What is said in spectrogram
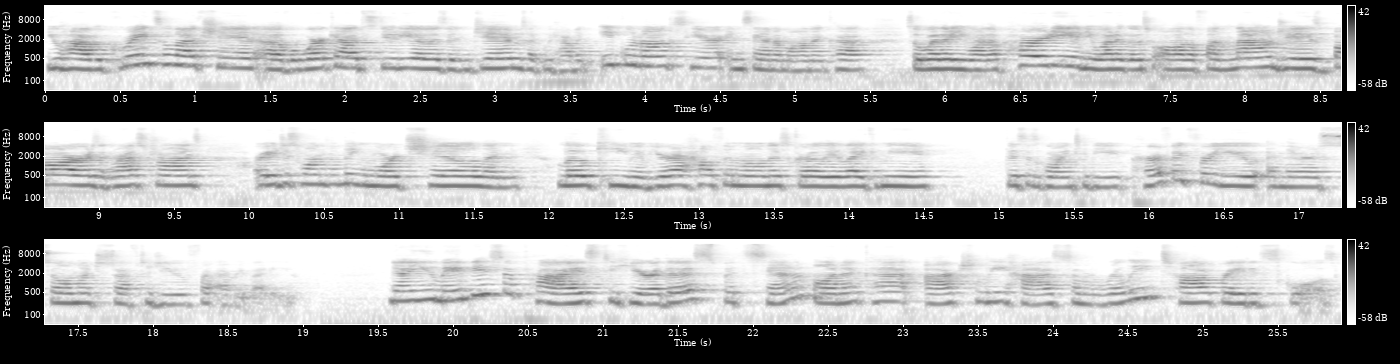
You have a great selection of workout studios and gyms, like we have an Equinox here in Santa Monica. So whether you want to party and you want to go to all the fun lounges, bars, and restaurants, or you just want something more chill and low key, maybe you're a health and wellness girly like me, this is going to be perfect for you and there is so much stuff to do for everybody. Now you may be surprised to hear this, but Santa Monica actually has some really top rated schools.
